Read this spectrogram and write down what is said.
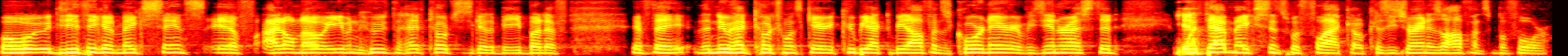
Well, do you think it makes sense if I don't know even who the head coach is going to be, but if if they the new head coach wants Gary Kubiak to be offensive coordinator, if he's interested, yeah. would that make sense with Flacco because he's ran his offense before?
